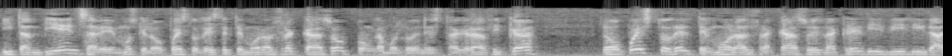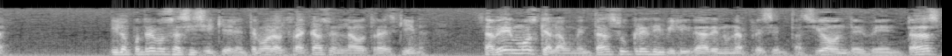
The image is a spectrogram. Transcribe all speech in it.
Y también sabemos que lo opuesto de este temor al fracaso, pongámoslo en esta gráfica, lo opuesto del temor al fracaso es la credibilidad. Y lo pondremos así si quieren, temor al fracaso en la otra esquina. Sabemos que al aumentar su credibilidad en una presentación de ventas,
